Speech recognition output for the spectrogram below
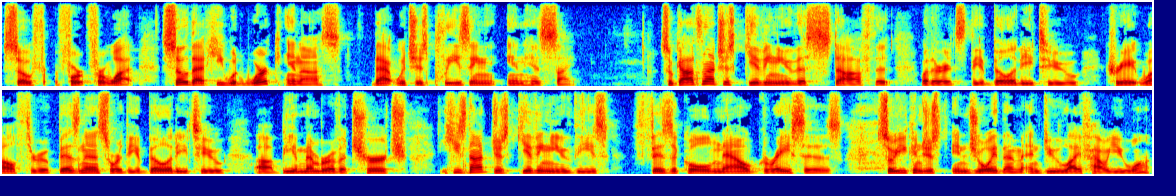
so for, for, for what? So that he would work in us that which is pleasing in his sight. So god's not just giving you this stuff that whether it's the ability to create wealth through a business or the ability to uh, be a member of a church he's not just giving you these physical now graces so you can just enjoy them and do life how you want.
